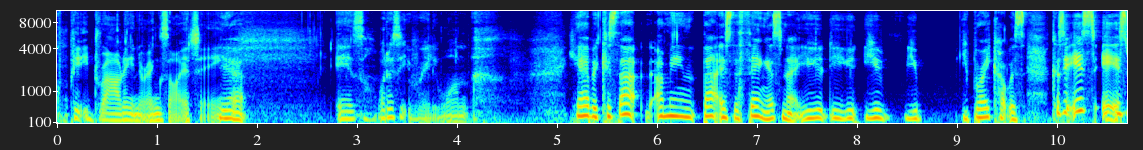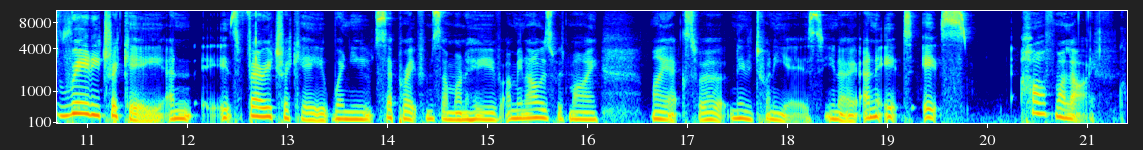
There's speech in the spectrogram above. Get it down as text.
completely drowning in your anxiety, Yeah. is what is it you really want? Yeah, because that I mean that is the thing, isn't it? You you you you you break up with because it is it is really tricky and it's very tricky when you separate from someone who you've I mean I was with my my ex for nearly 20 years, you know, and it's it's half my life. Of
